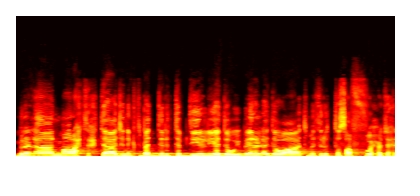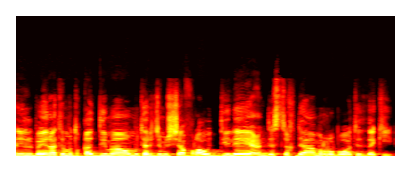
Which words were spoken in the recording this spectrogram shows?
من الآن ما راح تحتاج إنك تبدل التبديل اليدوي بين الأدوات مثل التصفح وتحليل البيانات المتقدمة ومترجم الشفرة وال DALL-E عند استخدام الروبوت الذكي.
